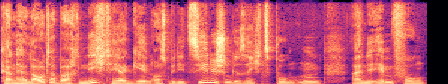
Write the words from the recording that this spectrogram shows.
kann Herr Lauterbach nicht hergehen, aus medizinischen Gesichtspunkten eine Impfung,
